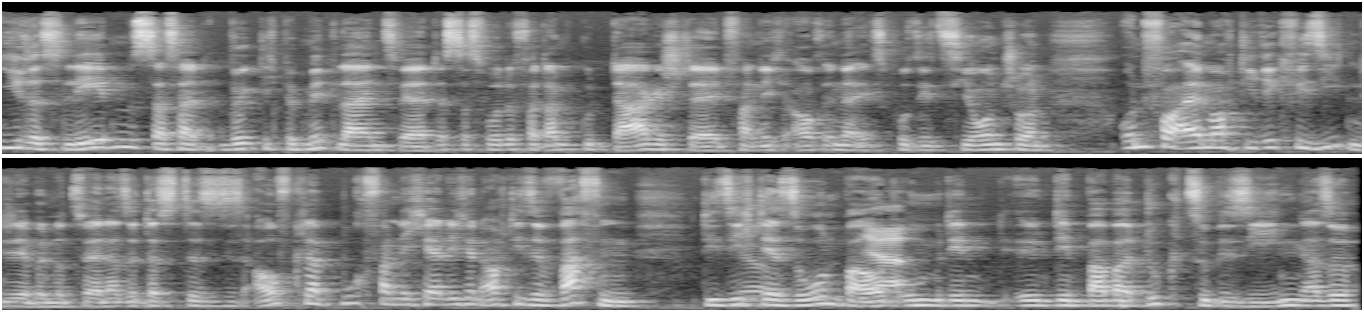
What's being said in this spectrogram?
ihres Lebens, das halt wirklich bemitleidenswert ist. Das wurde verdammt gut dargestellt, fand ich auch in der Exposition schon. Und vor allem auch die Requisiten, die da benutzt werden. Also das, das, dieses Aufklappbuch fand ich herrlich und auch diese Waffen, die sich ja. der Sohn baut, ja. um den, äh, den Babadook zu besiegen. Also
